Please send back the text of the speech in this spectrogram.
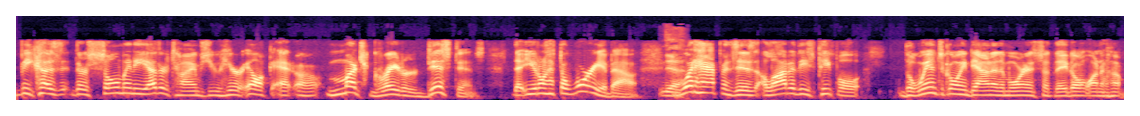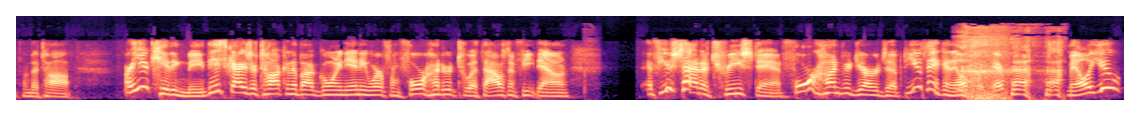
because there's so many other times you hear elk at a much greater distance that you don't have to worry about. Yeah. What happens is a lot of these people, the wind's going down in the morning, so they don't want to hunt from the top. Are you kidding me? These guys are talking about going anywhere from 400 to 1,000 feet down. If you sat a tree stand 400 yards up, do you think an elk would ever smell you?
